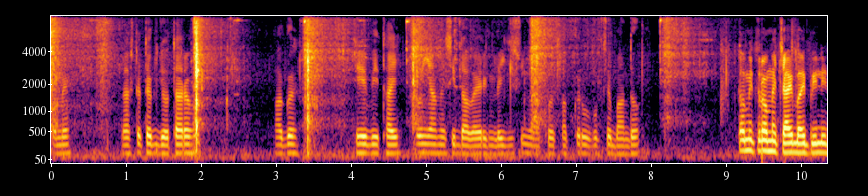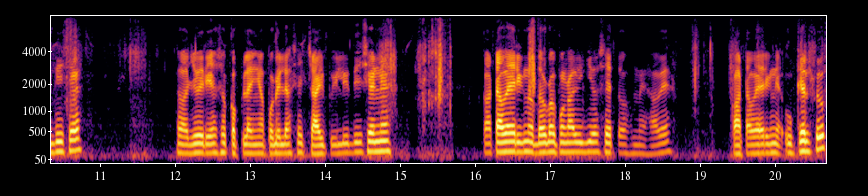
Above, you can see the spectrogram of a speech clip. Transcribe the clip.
તમે લાસ્ટ તક જોતા રહો. આગળ જે બી થાય તો અહીંયા અમે સીધા વાયરિંગ લઈ જઈશું અહીંયા આખો સાફ કરવો પડશે બાંધો. તો મિત્રો મેં ચાય બાય પી લીધી છે. જોઈ રહ્યા છો, કપલા અહીંયા પડેલા છે, ચાય પી લીધી છે ને. કાંટા વાયરિંગનો દડો પણ આવી ગયો છે, તો અમે હવે કાંટા વાયરિંગને ઉકેલશું,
